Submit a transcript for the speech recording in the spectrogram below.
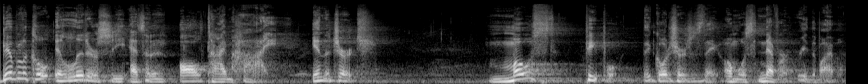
Biblical illiteracy is at an all time high in the church. Most people that go to church today almost never read the Bible.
